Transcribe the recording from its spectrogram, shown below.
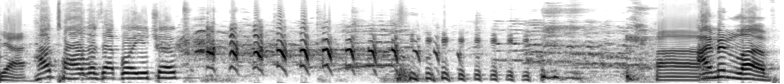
yeah. How tall was that boy you choked? Uh, "I'm in love."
